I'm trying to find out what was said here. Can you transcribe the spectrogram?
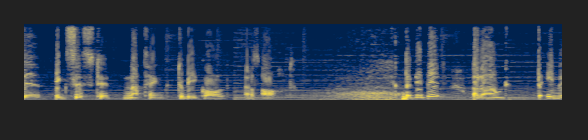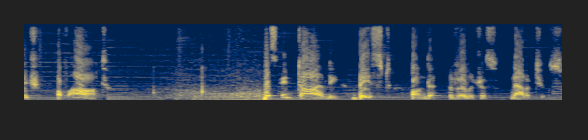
there existed nothing to be called as art. The debate around the image of art was entirely based on the religious narratives.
